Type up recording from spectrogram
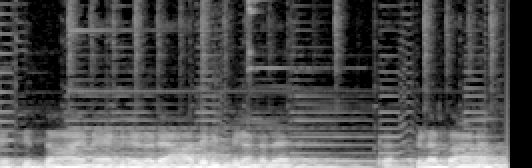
വ്യത്യസ്തമായ മേഖലകളിൽ ആദരിച്ച് കണ്ടത് പ്രസ് ക്ലബ്ബാണ്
